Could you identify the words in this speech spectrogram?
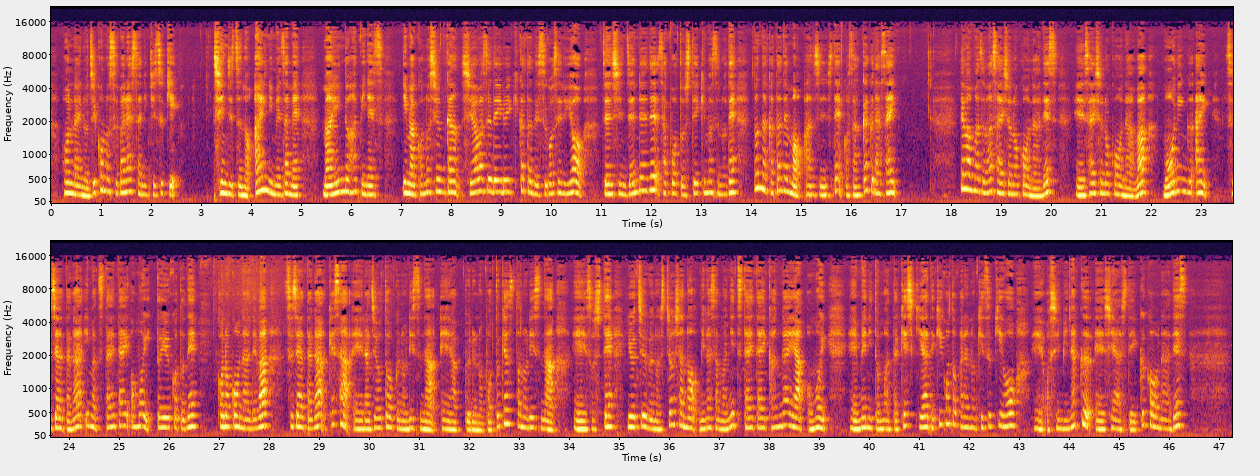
本来の自己の素晴らしさに気づき真実の愛に目覚めマインドハピネス。今この瞬間幸せでいる生き方で過ごせるよう全身全霊でサポートしていきますのでどんな方でも安心してご参加ください。ではまずは最初のコーナーです、えー、最初のコーナーは「モーニングアイ」スジャータが今伝えたい思いということでこのコーナーではスジャータが今朝、えー、ラジオトークのリスナー、えー、アップルのポッドキャストのリスナー、えー、そして YouTube の視聴者の皆様に伝えたい考えや思い、えー、目に留まった景色や出来事からの気づきを、えー、惜しみなく、えー、シェアしていくコーナーです。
